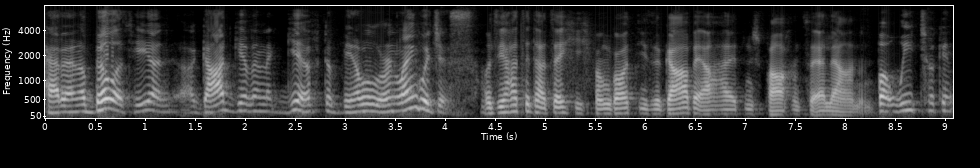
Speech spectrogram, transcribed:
had an ability, a, a God given gift of being able to learn languages. Und sie hatte tatsächlich von Gott diese Gabe erhalten, Sprachen zu erlernen. But we took an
